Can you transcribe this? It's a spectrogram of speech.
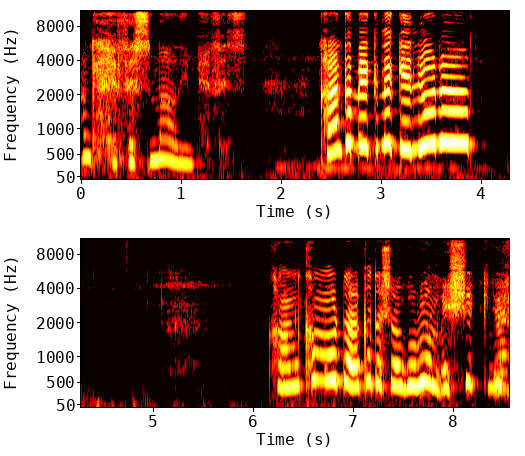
Kanka hefesimi alayım hefes. Kanka bekle geliyorum. Kankam orada arkadaşlar görüyorum eşek gibi Gel.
